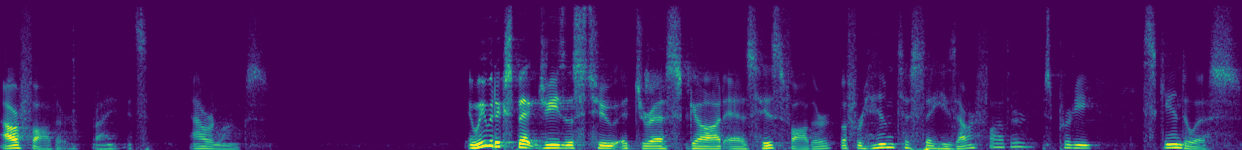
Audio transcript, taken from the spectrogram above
Our Father, right? It's our lungs. And we would expect Jesus to address God as his Father, but for him to say he's our Father is pretty scandalous.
